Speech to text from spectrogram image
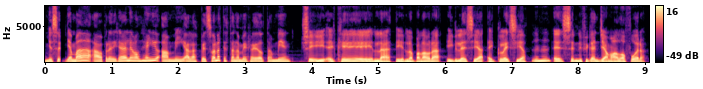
Yo soy llamada a predicar el evangelio a mí, a las personas que están a mi alrededor también. Sí, es que la, y la palabra iglesia, eclesia, es- significa llamado afuera.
